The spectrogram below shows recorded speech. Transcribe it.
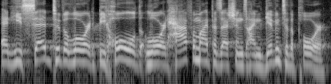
and he said to the Lord, Behold, Lord, half of my possessions I'm giving to the poor.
